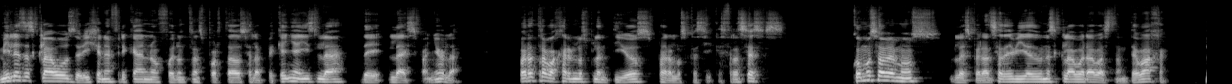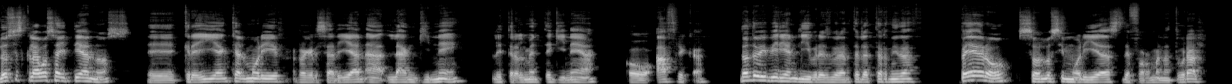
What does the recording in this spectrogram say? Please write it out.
Miles de esclavos de origen africano fueron transportados a la pequeña isla de La Española para trabajar en los plantíos para los caciques franceses. Como sabemos, la esperanza de vida de un esclavo era bastante baja. Los esclavos haitianos eh, creían que al morir regresarían a Languiné, literalmente Guinea o África, donde vivirían libres durante la eternidad, pero solo si morías de forma natural.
